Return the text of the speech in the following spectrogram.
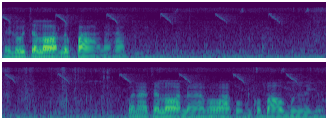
ไม่รู้จะรอดหรือเปล่านะครับ ก็น่าจะรอดแล้วนะเพราะว่าผมก็เบามืออยู่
